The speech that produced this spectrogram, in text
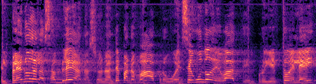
El Pleno de la Asamblea Nacional de Panamá aprobó en segundo debate el proyecto de ley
